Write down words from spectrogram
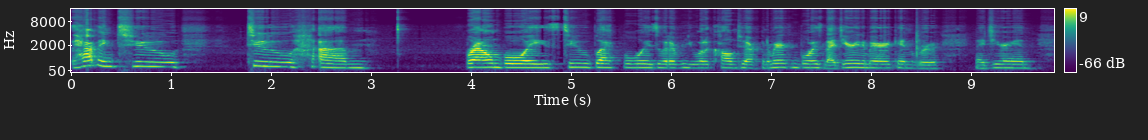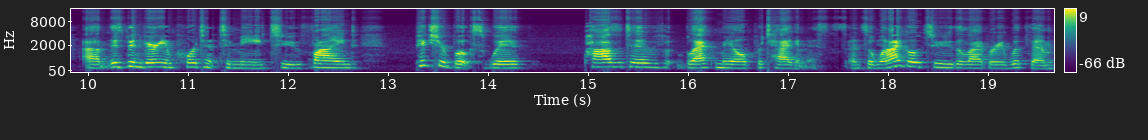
having two, two um, brown boys, two black boys, whatever you want to call them, two African American boys, Nigerian American, we're Nigerian. Um, it's been very important to me to find picture books with positive black male protagonists. And so when I go to the library with them,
